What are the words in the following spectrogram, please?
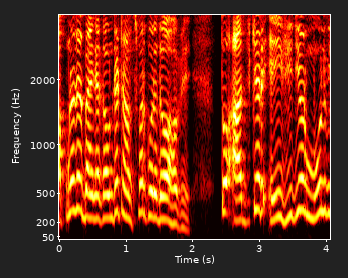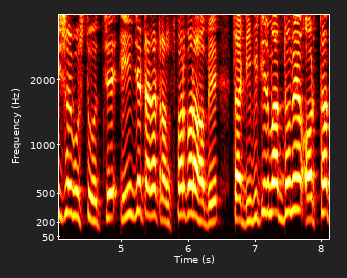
আপনাদের ব্যাঙ্ক অ্যাকাউন্টে ট্রান্সফার করে দেওয়া হবে। তো আজকের এই ভিডিওর মূল বিষয়বস্তু হচ্ছে এই যে টাকা ট্রান্সফার করা হবে, তা ডিবিটির মাধ্যমে অর্থাৎ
